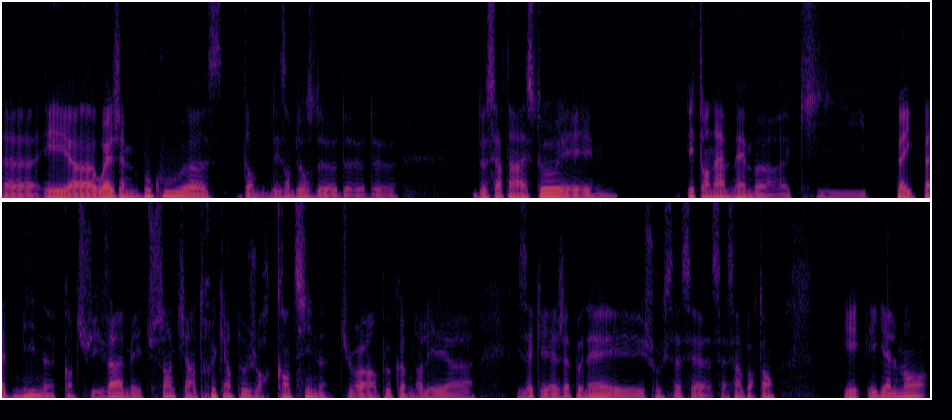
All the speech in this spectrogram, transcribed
Euh, et euh, ouais, j'aime beaucoup les ambiances de, de, de, certains restos et t'en as même qui payent pas de mine quand tu y vas, mais tu sens qu'il y a un truc un peu genre cantine, tu vois, un peu comme dans les izakaya japonais, et je trouve que c'est assez, important. Et également,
